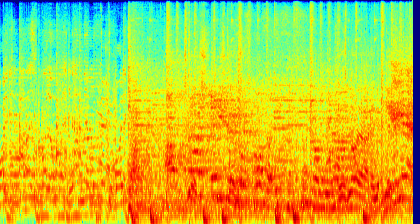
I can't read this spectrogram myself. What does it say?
Mutetukole abasobola okukola nammwe mutetukole Sorry, you know what? Yeah,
